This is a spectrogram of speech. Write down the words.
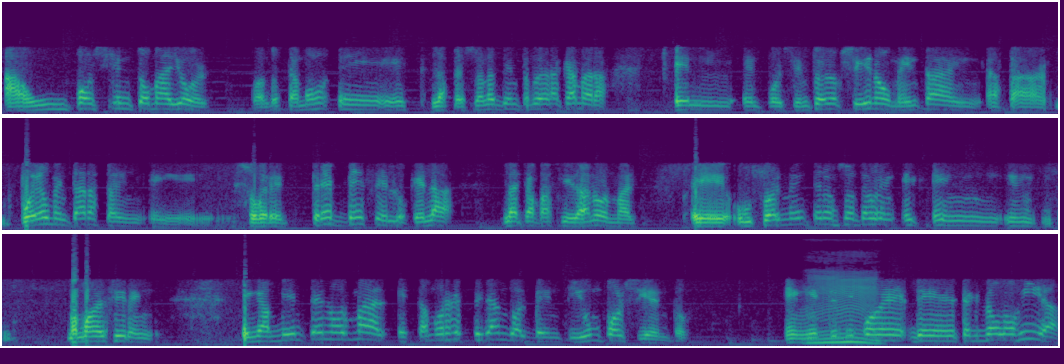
a un por ciento mayor, cuando estamos eh, las personas dentro de la cámara, el, el por ciento de oxígeno aumenta en hasta puede aumentar hasta en, eh, sobre tres veces lo que es la, la capacidad normal. Eh, usualmente nosotros en, en- en- vamos a decir en, en ambiente normal estamos respirando al 21%. En este Mm. tipo de, de tecnología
